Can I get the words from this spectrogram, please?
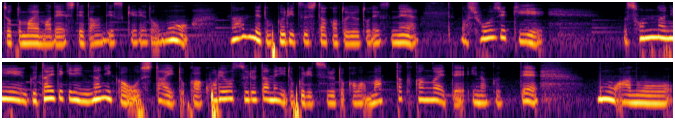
ちょっと前までしてたんですけれどもなんで独立したかというとですね、まあ、正直そんなに具体的に何かをしたいとかこれをするために独立するとかは全く考えていなくってもうあの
